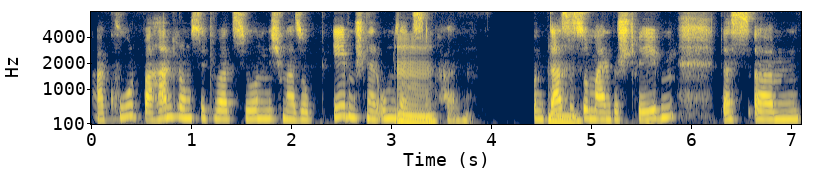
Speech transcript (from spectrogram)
akut Behandlungssituation nicht mal so eben schnell umsetzen mhm. können. Und das mhm. ist so mein Bestreben, dass ähm,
